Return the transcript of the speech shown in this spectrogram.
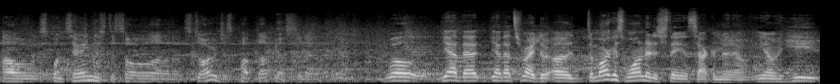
how spontaneous this whole uh, story just popped up yesterday? Well, yeah, that yeah, that's right. Uh, Demarcus wanted to stay in Sacramento. You know, he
